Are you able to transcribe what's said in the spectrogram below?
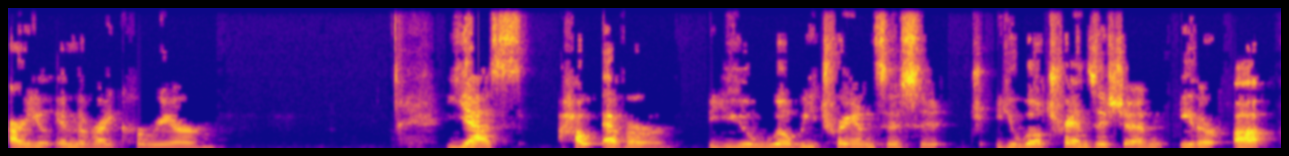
are you in the right career? Yes. However, you will be transition. You will transition either up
